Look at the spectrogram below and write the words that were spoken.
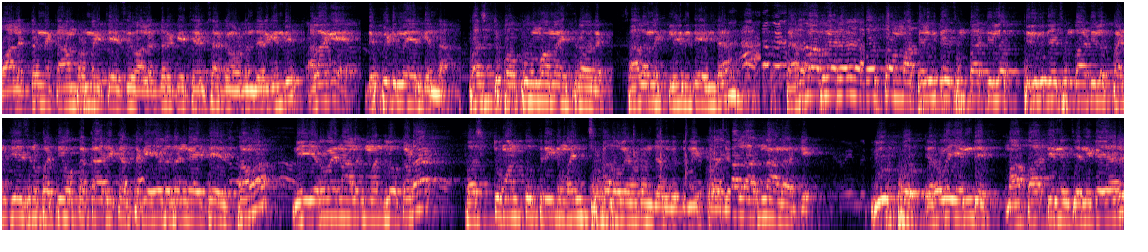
వాళ్ళిద్దరిని కాంప్రమైజ్ చేసి వాళ్ళిద్దరికి చరిసాకం ఇవ్వడం జరిగింది. అలాగే డిప్యూటీ మేయర్ కింద. ఫస్ట్ పప్పు ఉమామహేశ్వరరావు చాలా మీకు క్లియరిటీ అయిందా? చంద్రబాబు గారు ప్రస్తుతం మా తెలుగుదేశం పార్టీలో తెలుగుదేశం పార్టీలో పనిచేసిన ప్రతి ఒక్క కార్యకర్తకి ఏ విధంగా అయితే ఇస్తామో మీ ఇరవై నాలుగు మందిలో కూడా ఫస్ట్ వన్ టూ త్రీకి మంచి పదవులు ఇవ్వడం జరుగుతుంది మీకు అరుణా గారికి యూత్ ఇరవై ఎనిమిది. మా పార్టీ నుంచి ఎన్నికయ్యారు.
